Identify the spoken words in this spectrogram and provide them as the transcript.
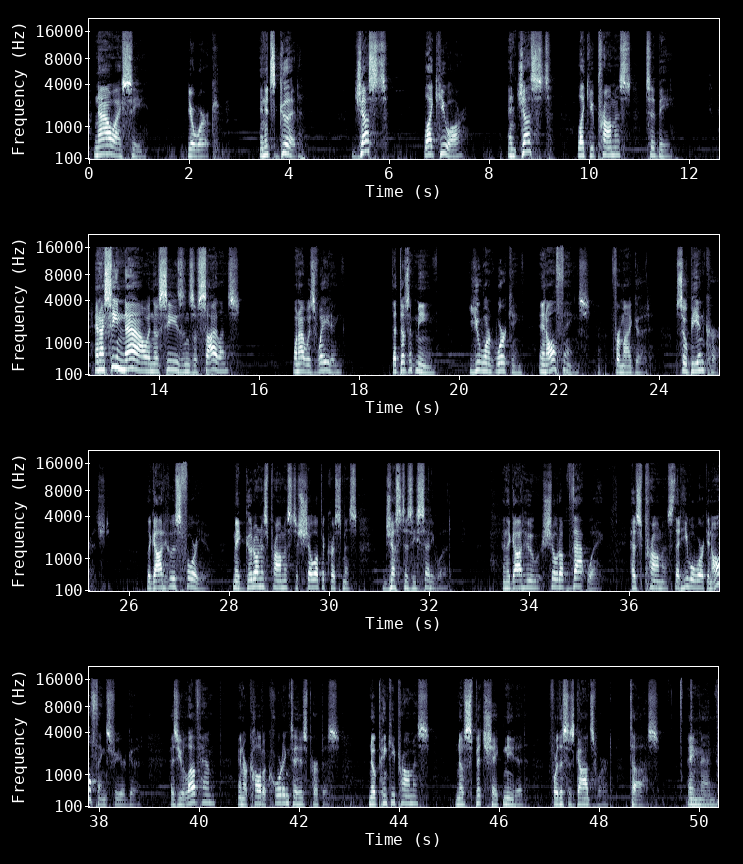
now I see your work. And it's good, just like you are and just like you promised to be. And I see now in those seasons of silence, when I was waiting, that doesn't mean you weren't working in all things for my good. So be encouraged. The God who is for you made good on his promise to show up at Christmas just as he said he would. And the God who showed up that way has promised that he will work in all things for your good as you love him and are called according to his purpose. No pinky promise, no spit shake needed, for this is God's word to us. Amen.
